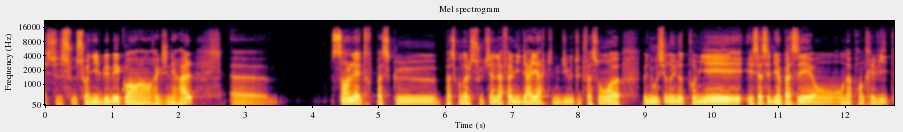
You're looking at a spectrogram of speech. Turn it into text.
se soigner le bébé, quoi, en, règle générale. Euh, sans l'être parce que parce qu'on a le soutien de la famille derrière qui nous dit de toute façon euh, nous aussi on a eu notre premier et, ça s'est bien passé on, on, apprend très vite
